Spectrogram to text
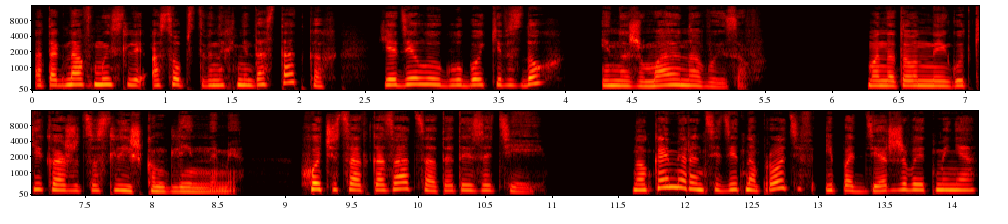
Отогнав мысли о собственных недостатках, я делаю глубокий вздох и нажимаю на вызов. Монотонные гудки кажутся слишком длинными. Хочется отказаться от этой затеи. Но Кэмерон сидит напротив и поддерживает меня,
